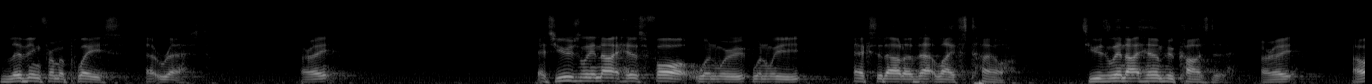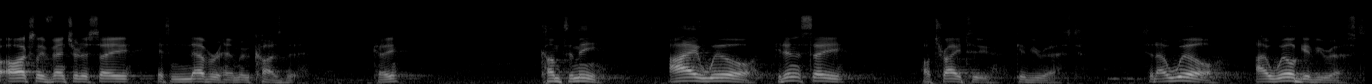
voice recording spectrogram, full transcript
living from a place at rest. All right? It's usually not his fault when we, when we exit out of that lifestyle. It's usually not him who caused it. All right? I'll, I'll actually venture to say it's never him who caused it. Okay? Come to me. I will. He didn't say, I'll try to give you rest. He said, I will. I will give you rest.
